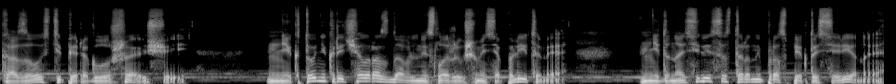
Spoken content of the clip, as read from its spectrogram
казалась теперь оглушающей. Никто не кричал, раздавленный сложившимися плитами. Не доносились со стороны проспекта сирены.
